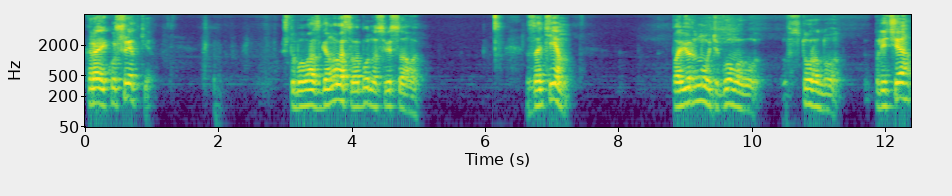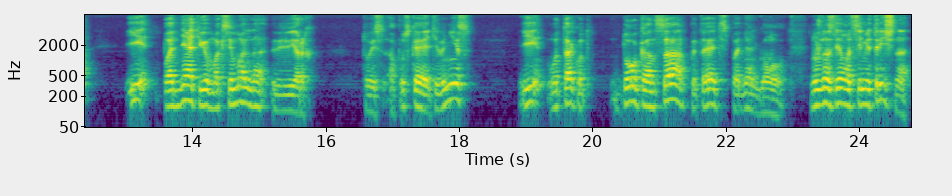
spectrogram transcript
край кушетки чтобы у вас голова свободно свисала. Затем повернуть голову в сторону плеча и поднять ее максимально вверх. То есть опускаете вниз и вот так вот до конца пытаетесь поднять голову. Нужно сделать симметрично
